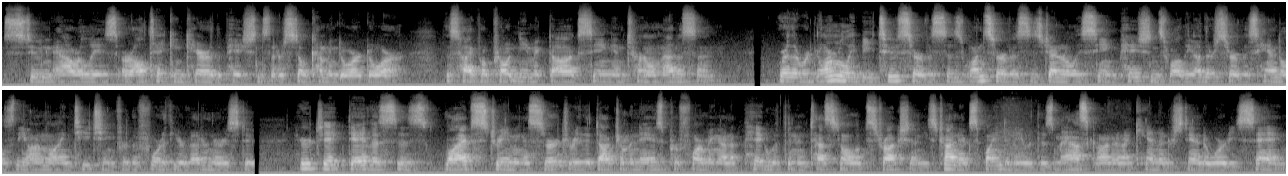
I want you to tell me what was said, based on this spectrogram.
student hourlies are all taking care of the patients that are still coming to our door. This hypoproteinemic dog seeing internal medicine. Where there would normally be two services, one service is generally seeing patients while the other service handles the online teaching for the fourth year veterinary student. Here, Jake Davis is live streaming a surgery that Dr. Monet is performing on a pig with an intestinal obstruction. He's trying to explain to me with his mask on, and I can't understand a word he's saying.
